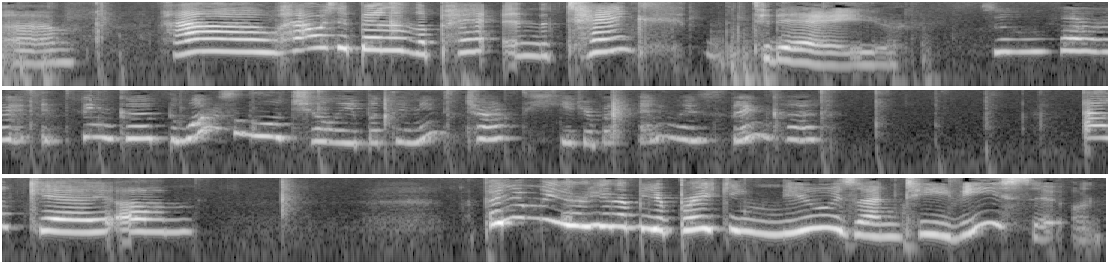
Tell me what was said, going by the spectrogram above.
Um, how how has it been in the pa- in the tank today? So far, it's been good. The water's a little chilly, but they need to turn up the heater. But anyways, it's been good. Okay. Um, apparently there's gonna be a breaking news on TV soon.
